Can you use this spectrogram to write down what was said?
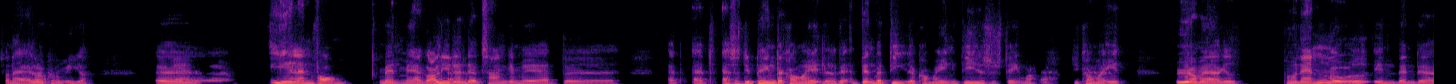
Sådan er alle økonomier. Øh, ja. I en eller anden form. Men, men jeg kan godt lide ja. den der tanke med, at, øh, at, at altså de penge, der kommer ind, eller den, den værdi, der kommer ind i de her systemer, ja. de kommer ja. ind øremærket på en anden måde, end den der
